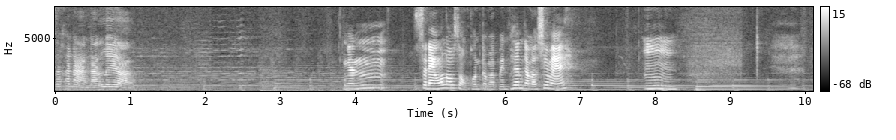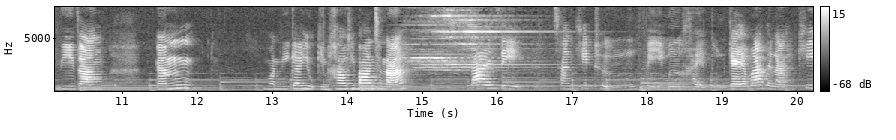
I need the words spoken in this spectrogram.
ซะขนาดนั้นเลยอะ งั้นแสดงว่าเราสองคนกลับมาเป็นเพื่อนกันแล้วใช่ไหม อืม ดีจัง งั้น วันนี้แกอยู่กินข้าวที่บ้านฉันนะ ได้สิ ฉันคิดถึงฝีมือไข่ตุ๋นแกมากเลยนะ ที่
